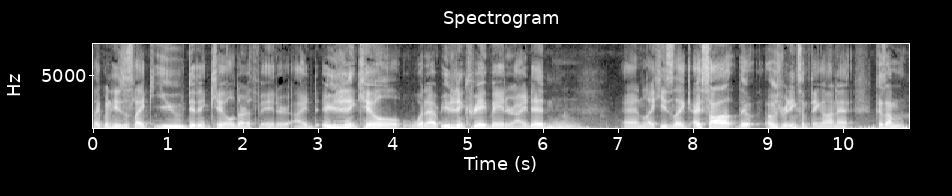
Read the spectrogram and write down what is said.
Like when he's just like, "You didn't kill Darth Vader. I d- you didn't kill whatever. You didn't create Vader. I did." Mm. and like he's like i saw the i was reading something on it because i'm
